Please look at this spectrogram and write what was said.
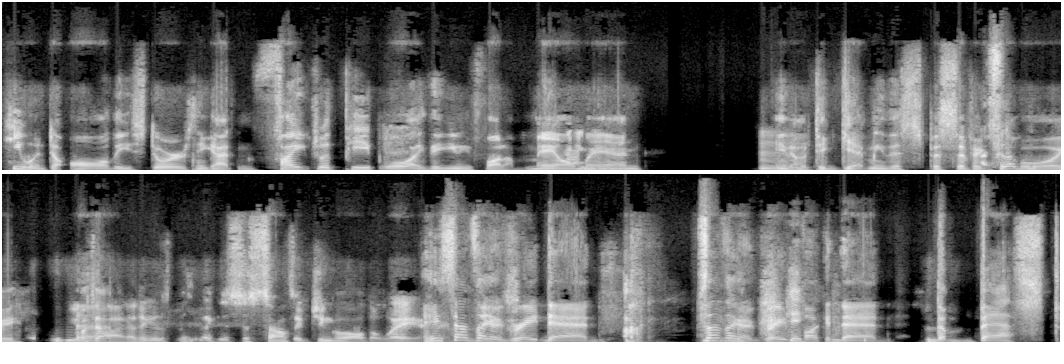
he went to all these stores and he got in fights with people. I think he fought a mailman, you mm-hmm. know, to get me this specific I feel like- toy. What's that? I think it's like this just sounds like Jingle All the Way. He sounds like a great dad. Sounds like a great fucking dad. The best,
